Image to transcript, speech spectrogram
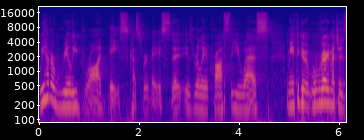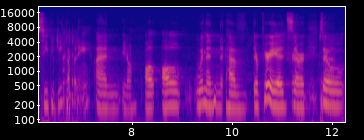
We have a really broad base, customer base, that is really across the U.S. I mean, think of it, we're very much a CPG company, and you know, all, all women have their periods, or, so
